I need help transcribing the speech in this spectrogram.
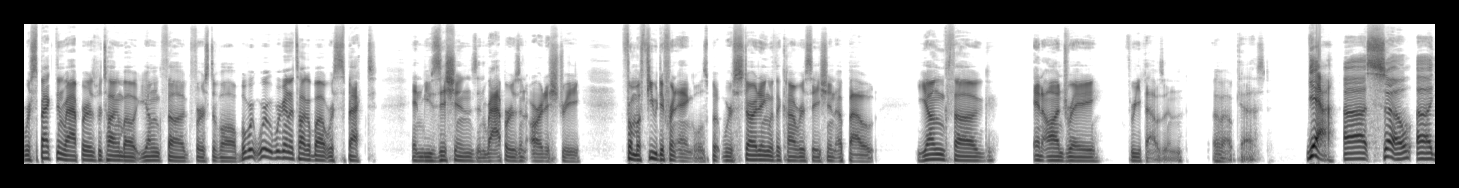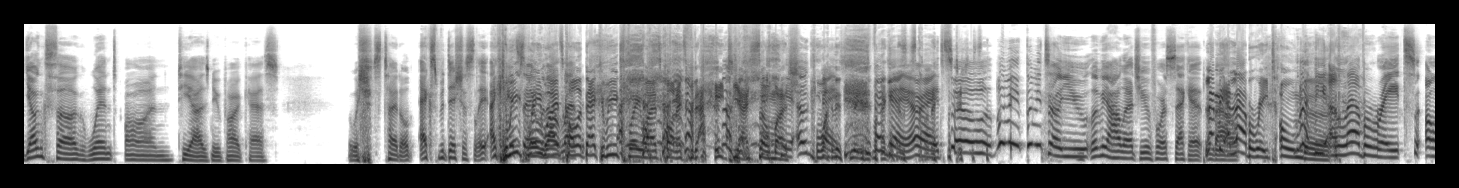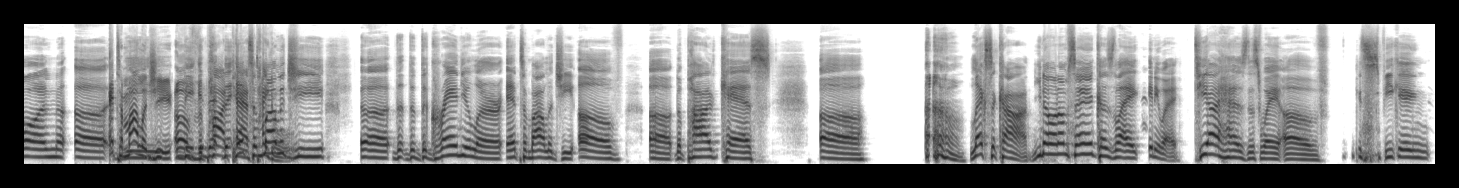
respect in rappers. We're talking about Young Thug, first of all, but we're, we're, we're going to talk about respect and musicians and rappers and artistry from a few different angles. But we're starting with a conversation about Young Thug and Andre 3000 of Outkast. Yeah. Uh, so uh, Young Thug went on T.I.'s new podcast which is titled Expeditiously. I Can we explain why it's called that? Can we explain why it's called Expeditiously? I hate T.I. so much. okay. Why this Okay, all right. So let me let me tell you, let me holler at you for a second. Let me elaborate on let the me elaborate on uh etymology the, of the, the podcast the etymology uh the, the the granular etymology of uh the podcast uh lexicon. You know what I'm saying? Because, like, anyway, T.I. has this way of speaking,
